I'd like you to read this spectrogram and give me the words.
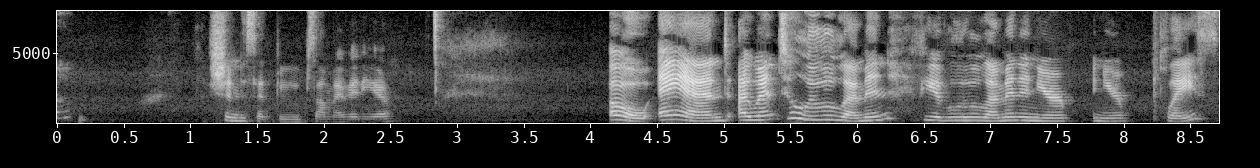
Shouldn't have said boobs on my video. Oh, and I went to Lululemon. If you have Lululemon in your in your place,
